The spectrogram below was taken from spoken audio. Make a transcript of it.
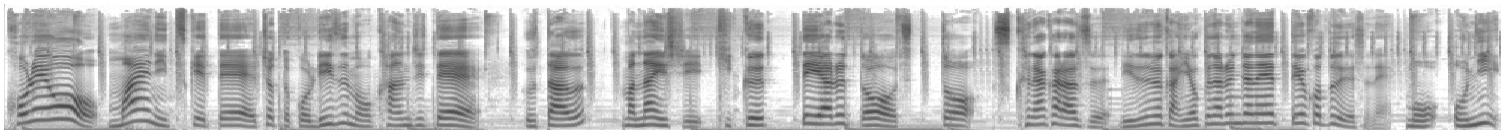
これを前につけてちょっとこうリズムを感じて歌う？まあないし聞くってやるとちょっと少なからずリズム感良くなるんじゃね？っていうことでですね。もう鬼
